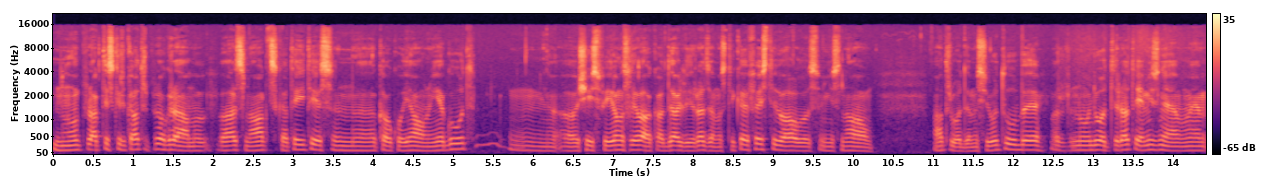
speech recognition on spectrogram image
nu, praktiski ir katra programma vērts nākt skatīties un kaut ko jaunu iegūt. Mm, šīs filmas lielākā daļa ir redzamas tikai festivālos. Viņas nav atrodamas YouTube ar nu, ļoti retiem izņēmumiem.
